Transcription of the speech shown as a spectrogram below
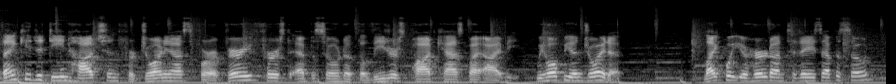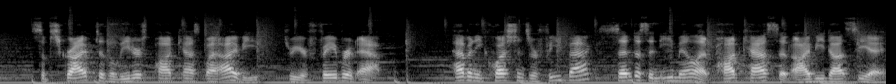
Thank you to Dean Hodgson for joining us for our very first episode of the Leaders Podcast by Ivey. We hope you enjoyed it. Like what you heard on today's episode? Subscribe to the Leaders Podcast by Ivey through your favorite app. Have any questions or feedback? Send us an email at podcasts at ivey.ca.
